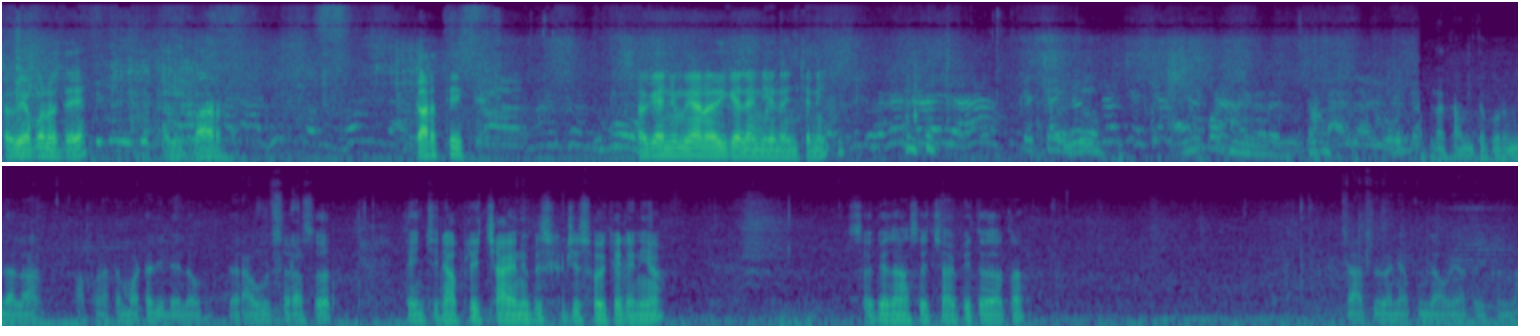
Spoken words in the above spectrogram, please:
सगळे पण होते. आणि कार कार्तिक. सगळ्यांनी मी नवी केल्याने त्यांच्यानी. आपलं काम तर करून झाला. आपण आता मठा दिलेलो. तर राहुल सर असत. त्यांच्याने आपली चाय आणि बिस्किटची सोय केल्याने सगळेजण असं चाय पितात आता. चहा पिवाने आपण जाऊया आता इकडनं.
